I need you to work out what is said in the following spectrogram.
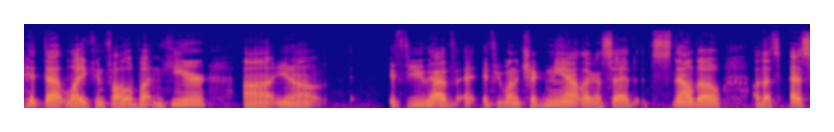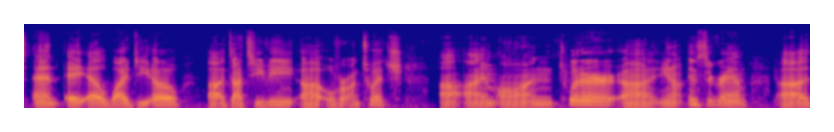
hit that like and follow button here. Uh, you know, if you have if you want to check me out, like I said, it's Snalydo. Uh, that's S N A L Y D O uh, dot TV uh, over on Twitch. Uh, I'm on Twitter, uh, you know, Instagram, uh,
